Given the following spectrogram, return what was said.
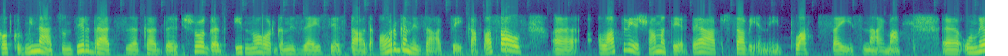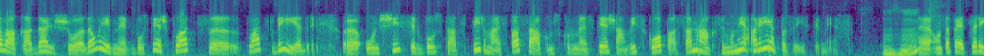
kaut kur minēts, un dzirdēts, eh, kad šogad ir noorganizējusies tāda organizācija kā Pasaules uh, Latviešu amatieru teātru savienība, plats saīsinājumā. Uh, un lielākā daļa šo dalībnieku būs tieši plats, uh, plats biedri. Uh, un šis ir būs tāds pirmais pasākums, kur mēs tiešām visi kopā sanāksim un arī iepazīstamies. Mm -hmm. Un tāpēc arī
